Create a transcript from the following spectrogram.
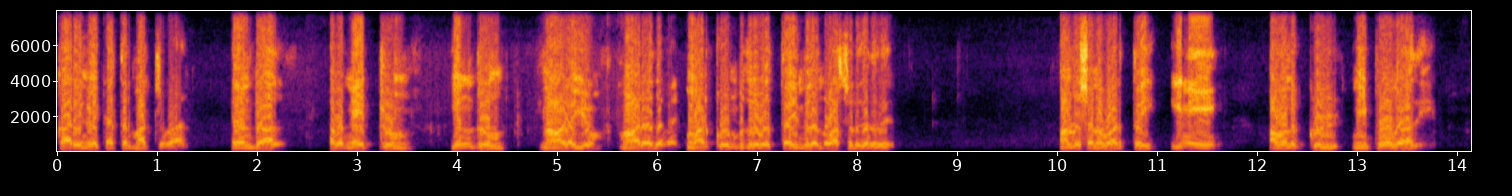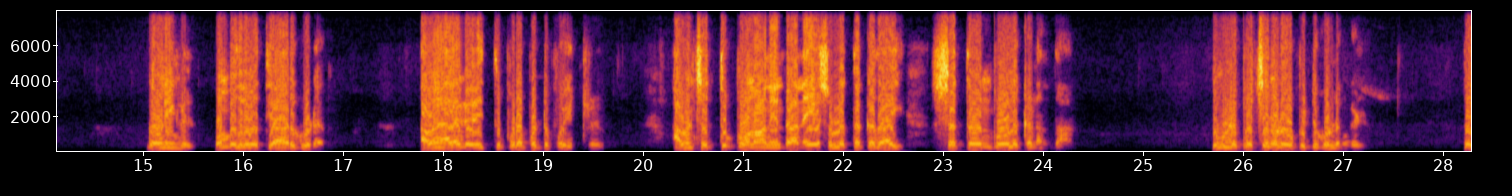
காரியங்களை கத்தர் மாற்றுவார். ஏனென்றால் அவர் நேற்றும் இன்றும் நாளையும் மாறாதவர். மார்க் ஒன்பது இருபத்தி ஐந்துல வாசல் சொல்கிறது ஆண்டு சொன்ன வார்த்தை இனி அவனுக்குள் நீ போகாதே. கவனிங்கள் ஒன்பது இருபத்தி ஆறு கூட அவனை அலகழித்து புறப்பட்டு போயிற்று. அவன் செத்து போனான் என்று அநேக சொல்லத்தக்கதாய் செத்தவன் போல கிடந்தான். உங்களுடைய பிரச்சனையோடு ஒப்பிட்டுக் கொள்ளுங்கள். The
